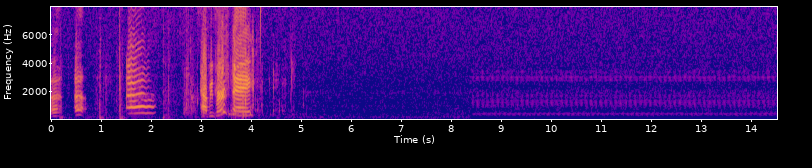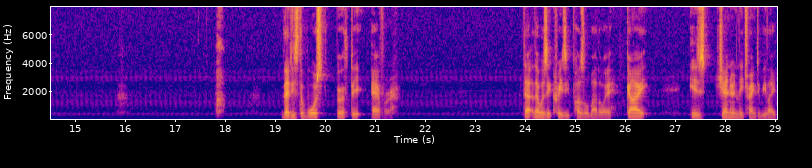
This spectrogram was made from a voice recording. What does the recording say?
Uh, uh, uh. Happy birthday! That is the worst birthday ever. That that was a crazy puzzle, by the way. Guy is genuinely trying to be like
